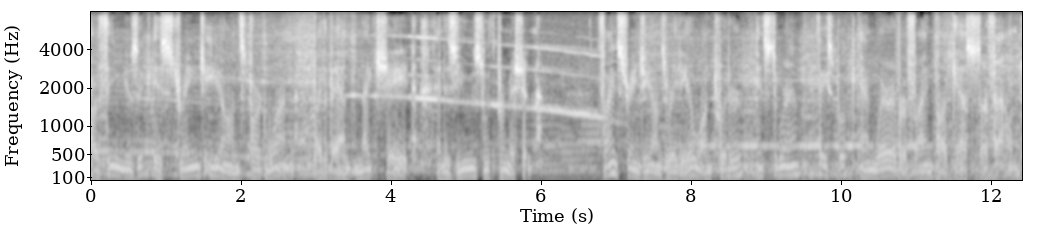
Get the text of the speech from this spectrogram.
Our theme music is Strange Eons Part 1 by the band Nightshade and is used with permission. Find Strange Eons Radio on Twitter, Instagram, Facebook, and wherever fine podcasts are found.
